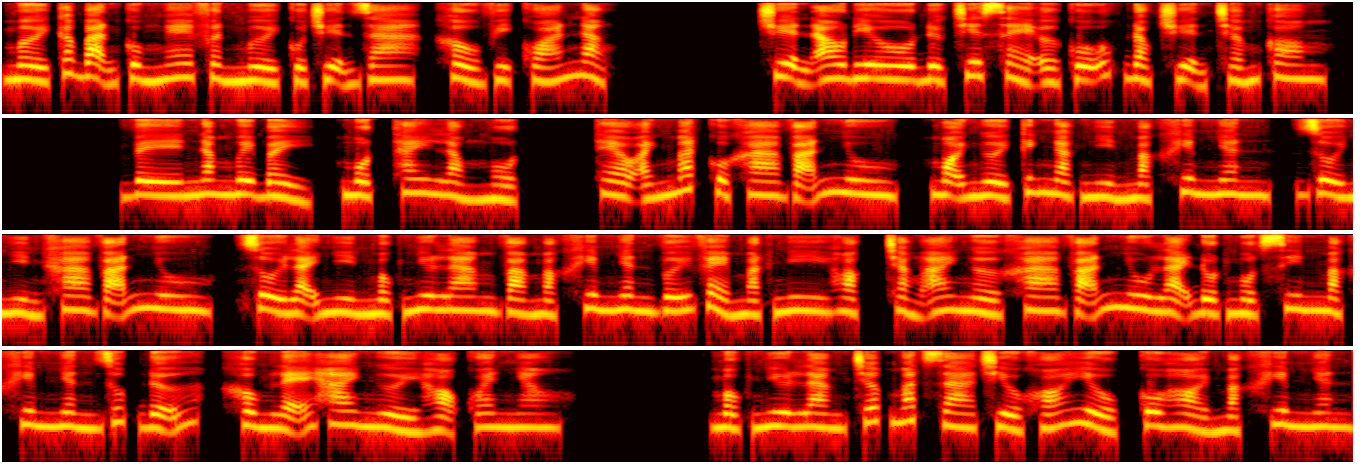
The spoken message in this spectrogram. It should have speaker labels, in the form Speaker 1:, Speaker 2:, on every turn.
Speaker 1: Mời các bạn cùng nghe phần 10 của truyện ra, khẩu vị quá nặng. Chuyện audio được chia sẻ ở cỗ đọc chuyện.com V57, một thay lòng một. Theo ánh mắt của Kha Vãn Nhu, mọi người kinh ngạc nhìn Mặc Khiêm Nhân, rồi nhìn Kha Vãn Nhu, rồi lại nhìn Mộc Như Lam và Mặc Khiêm Nhân với vẻ mặt nghi hoặc chẳng ai ngờ Kha Vãn Nhu lại đột ngột xin Mặc Khiêm Nhân giúp đỡ, không lẽ hai người họ quen nhau. Mộc Như Lam chớp mắt ra chiều khó hiểu, cô hỏi Mặc Khiêm Nhân.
